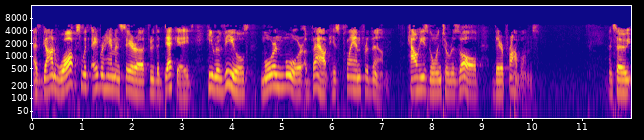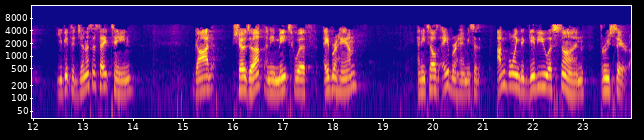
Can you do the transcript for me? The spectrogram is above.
as God walks with Abraham and Sarah through the decades, he reveals more and more about his plan for them, how he's going to resolve their problems. And so you get to Genesis 18. God shows up and he meets with Abraham. And he tells Abraham, he says, I'm going to give you a son through Sarah.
